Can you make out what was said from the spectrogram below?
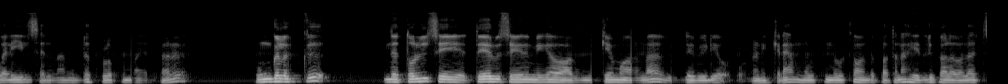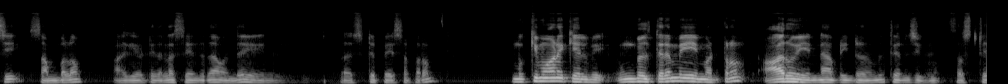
வழியில் செல்லலாம் என்று குழப்பமாக இருப்பார் உங்களுக்கு இந்த தொழில் செய் தேர்வு செய்வது மிக முக்கியமான இந்த வீடியோ நினைக்கிறேன். முழுக்க முழுக்க வந்து பார்த்தோன்னா எதிர்கால வளர்ச்சி சம்பளம் ஆகியவற்றை இதெல்லாம் சேர்ந்து தான் வந்து ஃபஸ்ட்டு பேச போகிறோம் முக்கியமான கேள்வி உங்கள் திறமையை மற்றும் ஆர்வம் என்ன அப்படின்றத வந்து தெரிஞ்சுக்கணும். ஃபஸ்ட்டு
